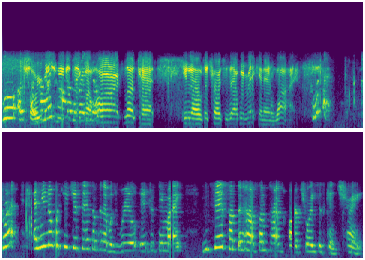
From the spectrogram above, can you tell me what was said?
Well, a, So we really need to take a hard look at, you know, the choices that we're making and why. Correct. Correct. And you know what you just said something that was real interesting, Mike. You said something how sometimes our choices can change.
